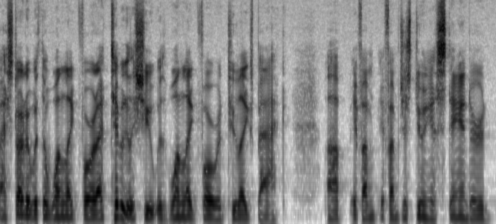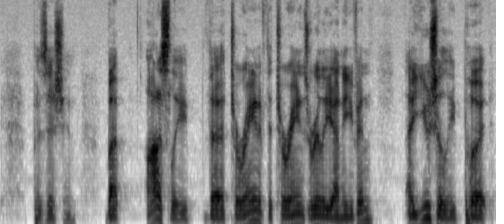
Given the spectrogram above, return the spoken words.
I started with the one leg forward. I typically shoot with one leg forward, two legs back uh, if I'm if I'm just doing a standard position. But honestly, the terrain if the terrain's really uneven, I usually put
